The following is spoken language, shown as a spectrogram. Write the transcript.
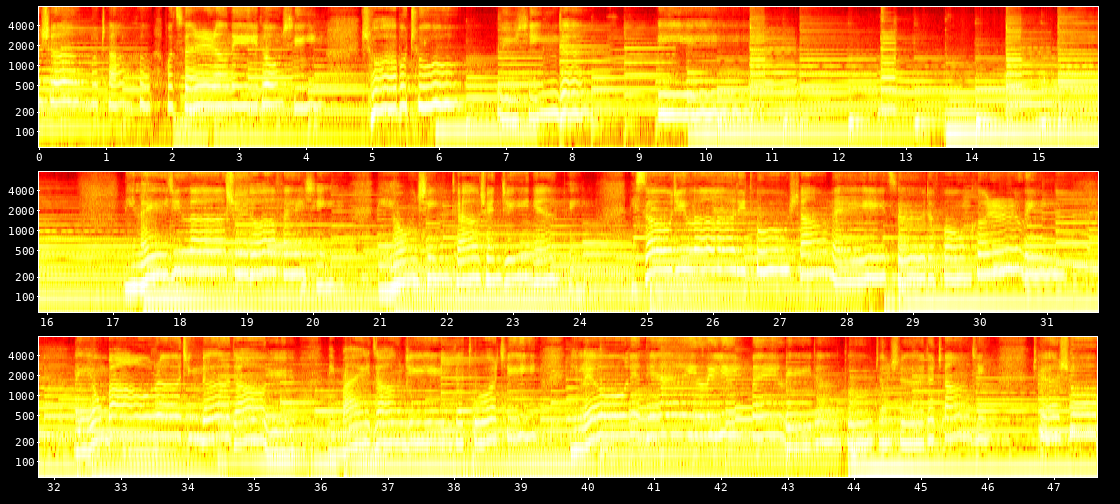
在什么场合我曾让你动心，说不出旅行的意义。你累积了许多飞行，你用心挑选纪念品，搜集了地图上每一次的风和日丽，你拥抱热情的岛屿，你埋葬记忆的土耳其，你留恋电影里美丽的不真实的场景。却说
